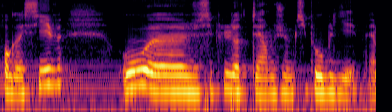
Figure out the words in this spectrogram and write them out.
progressive, ou euh, je sais plus l'autre terme, j'ai un petit peu oublié. Mais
